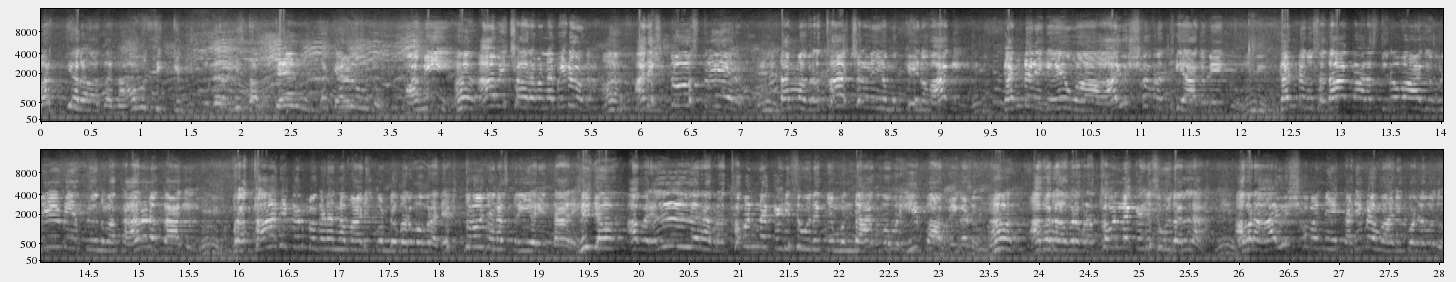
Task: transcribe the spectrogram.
ಮರ್ತ್ಯರಾದ ನಾವು ಸಿಕ್ಕಿ ಬಿದ್ದುದರಲ್ಲಿ ತಪ್ಪೇನು ಅಂತ ಕೇಳುವುದು ಸ್ವಾಮಿ. ಆ ವಿಚಾರವನ್ನ ಬಿಡೋಣ. ಅದೆಷ್ಟೋ ಸ್ತ್ರೀಯರು ತಮ್ಮ ವ್ರತಾಚರಣೆಯ ಮುಖೇನವಾಗಿ ಗಂಡನಿಗೆ ಆಯುಷ್ಯ ವೃದ್ಧಿಯಾಗಬೇಕು. ಗಂಡನು ಸದಾಕಾಲ ಸ್ಥಿರವಾಗಿ ಉಳಿಯಬೇಕು ಎನ್ನುವ ಕಾರಣಕ್ಕಾಗಿ. ವ್ರತಾದಿ ಕರ್ಮಗಳನ್ನ ಮಾಡಿಕೊಂಡು ಬರುವವರು ಅದೆಷ್ಟೋ ಜನ ಸ್ತ್ರೀಯರಿದ್ದಾರೆ ನಿಜ ಅವರೆಲ್ಲರ ವ್ರತವನ್ನ ಕೆಡಿಸುವುದಕ್ಕೆ ಮುಂದಾಗುವವರು ಈ ಪಾಪಿಗಳು. ಅವರು ಅವರ ವ್ರತವನ್ನ ಕೆಡಿಸುವುದಲ್ಲ ಅವರ ಆಯುಷ್ಯವನ್ನೇ ಕಡಿಮೆ ಮಾಡಿಕೊಳ್ಳುವುದು.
